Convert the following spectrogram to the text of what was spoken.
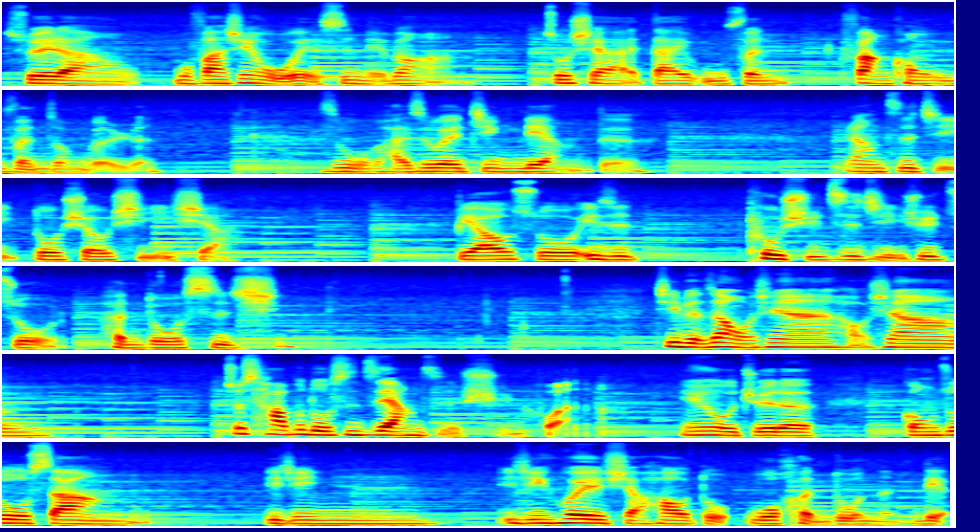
虽然我发现我也是没办法坐下来待五分放空五分钟的人，可是我还是会尽量的。让自己多休息一下，不要说一直 push 自己去做很多事情。基本上，我现在好像就差不多是这样子的循环了。因为我觉得工作上已经已经会消耗多我很多能量，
